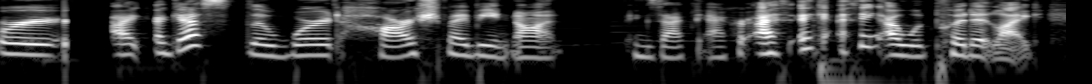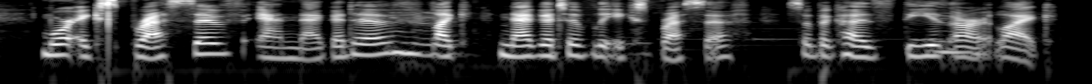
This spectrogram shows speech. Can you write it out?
or I, I guess the word harsh might be not exactly accurate. I think I think I would put it like more expressive and negative, Mhm. like negatively expressive. So because these Mhm. are like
